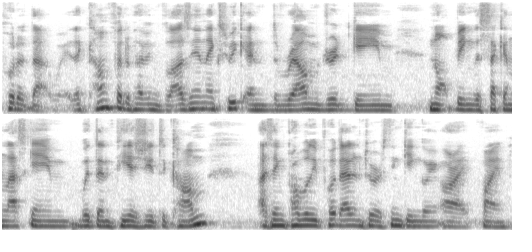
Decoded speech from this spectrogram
put it that way, the comfort of having Vllaznia next week and the Real Madrid game not being the second last game with then PSG to come, I think probably put that into her thinking, going, all right, fine.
